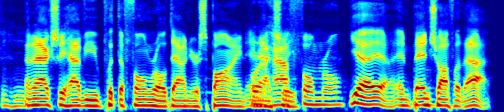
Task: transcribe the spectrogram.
and actually have you put the foam roll down your spine and or a actually, half foam roll. Yeah, yeah, and bench off of that.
